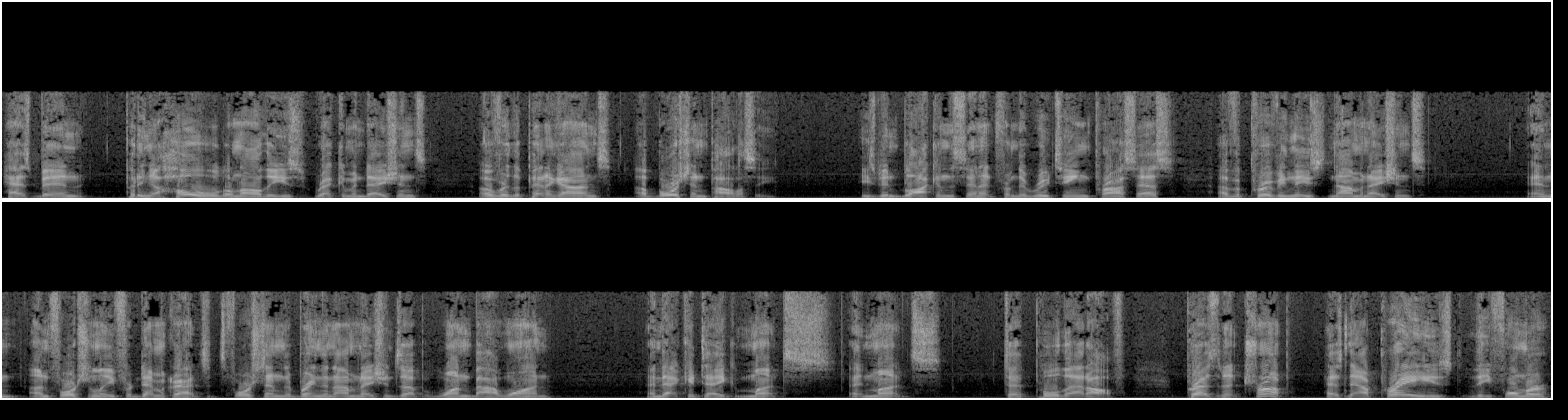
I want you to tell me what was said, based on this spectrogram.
has been putting a hold on all these recommendations over the Pentagon's abortion policy. He's been blocking the Senate from the routine process of approving these nominations. And unfortunately for Democrats, it's forced them to bring the nominations up one by one. And that could take months and months to pull that off. President Trump has now praised the former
